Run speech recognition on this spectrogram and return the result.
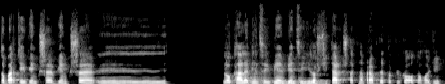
To bardziej większe, większe yy, lokale, więcej, więcej ilości tarcz tak naprawdę, to tylko o to chodzi.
